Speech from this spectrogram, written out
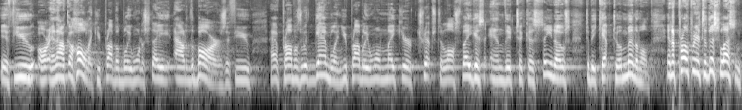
If you are an alcoholic, you probably want to stay out of the bars. If you have problems with gambling, you probably want to make your trips to Las Vegas and the, to casinos to be kept to a minimum. And appropriate to this lesson,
